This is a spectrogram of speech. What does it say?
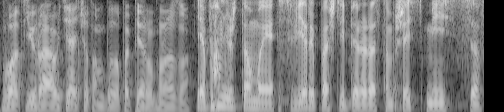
Вот, Юра, а у тебя что там было по первому разу? Я помню, что мы с Верой пошли первый раз там в 6 месяцев,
